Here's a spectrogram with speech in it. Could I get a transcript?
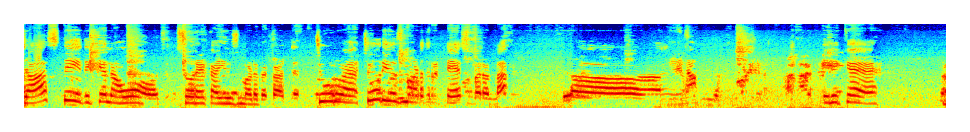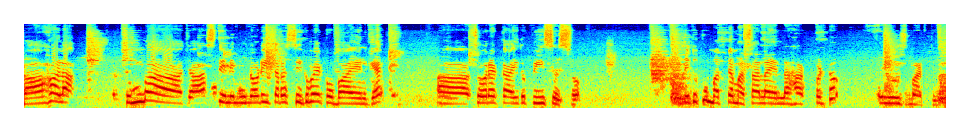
ಜಾಸ್ತಿ ಇದಕ್ಕೆ ನಾವು ಸೋರೆಕಾಯಿ ಯೂಸ್ ಮಾಡಬೇಕಾಗುತ್ತೆ. ಚೂರು ಚೂರು ಯೂಸ್ ಮಾಡಿದ್ರೆ ಟೇಸ್ಟ್ ಬರಲ್ಲ. ಇದಕ್ಕೆ ಬಹಳ ತುಂಬಾ ಜಾಸ್ತಿ ನಿಮ್ಗೆ ನೋಡಿ ಈ ತರ ಸಿಗಬೇಕು ಬಾಯಲ್ಗೆ. ಸೋರೆಕಾಯಿದು ಪೀಸಸ್ಸು ಇದಕ್ಕೂ ಮತ್ತೆ ಮಸಾಲ ಎಲ್ಲ ಹಾಕ್ಬಿಟ್ಟು ಯೂಸ್ ಮಾಡ್ತೀವಿ.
